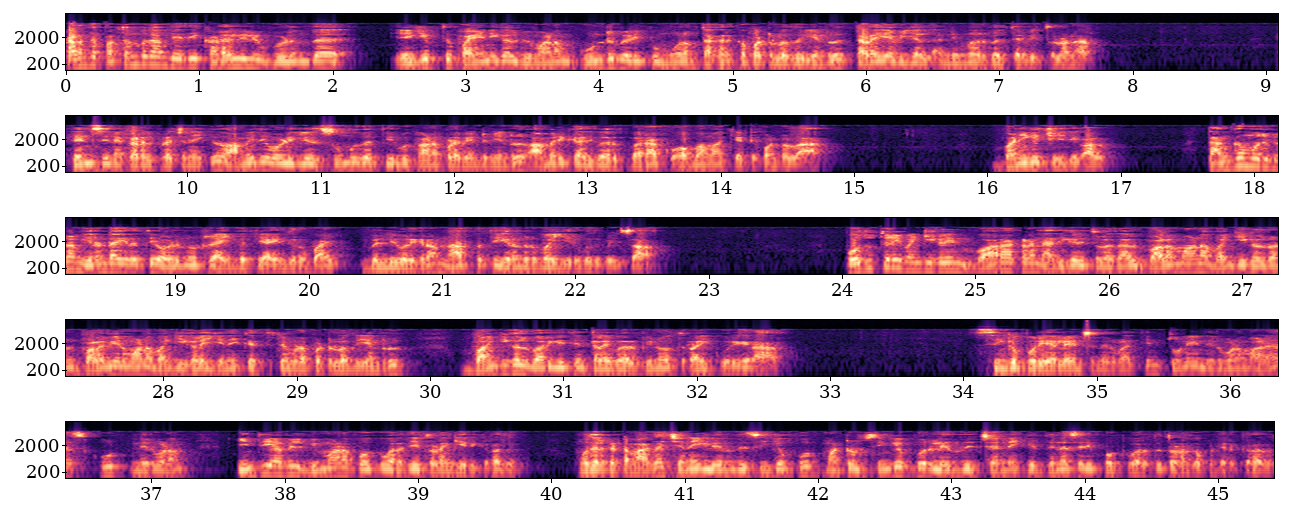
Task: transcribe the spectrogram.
கடந்த பத்தொன்பதாம் தேதி கடலில் விழுந்த எகிப்து பயணிகள் விமானம் குண்டுவெடிப்பு மூலம் தகர்க்கப்பட்டுள்ளது என்று தடயவியல் நிபுணர்கள் தெரிவித்துள்ளனர். தென்சீன கடல் பிரச்சினைக்கு அமைதி வழியில் சுமூக தீர்வு காணப்பட வேண்டும் என்று அமெரிக்க அதிபர் பராக் ஒபாமா கேட்டுக் கொண்டுள்ளார் வணிகச் செய்திகள். தங்கம் ஒரு கிராம் இரண்டாயிரத்தி எழுநூற்று ஐம்பத்தி ஐந்து ரூபாய் வெள்ளி ஒரு கிராம் நாற்பத்தி இரண்டு ரூபாய் இருபது பைசா. பொதுத்துறை வங்கிகளின் வாராக்கடன் அதிகரித்துள்ளதால் பலமான வங்கிகளுடன் பலவீனமான வங்கிகளை இணைக்க திட்டமிடப்பட்டுள்ளது என்று வங்கிகள் வாரியத்தின் தலைவர் வினோத் ராய் கூறுகிறார். சிங்கப்பூர் ஏர்லைன்ஸ் நிறுவனத்தின் துணை நிறுவனமான ஸ்கூட் நிறுவனம் இந்தியாவில் விமான போக்குவரத்தை தொடங்கி இருக்கிறது முதல் கட்டமாக சிங்கப்பூர் மற்றும் சிங்கப்பூரிலிருந்து சென்னைக்கு தினசரி போக்குவரத்து தொடங்கப்பட்டிருக்கிறது.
